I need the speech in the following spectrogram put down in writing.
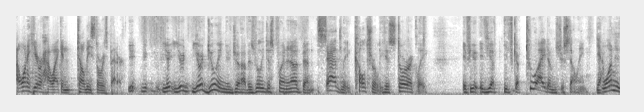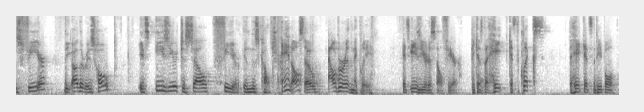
I want to hear how I can tell these stories better. You, you're, you're, you're doing your job, is really just pointed out, Ben. Sadly, culturally, historically, if you if you have if you've got two items you're selling, yeah. one is fear, the other is hope. It's easier to sell fear in this culture, and also algorithmically, it's easier to sell fear because the hate gets the clicks, the hate gets the people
